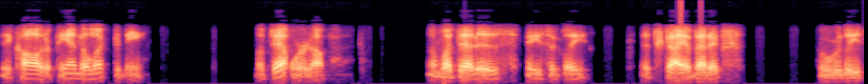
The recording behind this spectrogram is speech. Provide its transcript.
They call it a pandalectomy. Look that word up. And what that is, basically, it's diabetics who release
